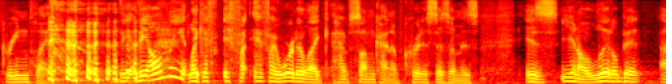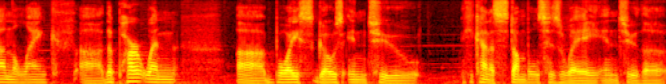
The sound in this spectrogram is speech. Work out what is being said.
screenplay. the the only like if if I- if I were to like have some kind of criticism is is you know a little bit on the length. Uh, the part when uh, Boyce goes into he kind of stumbles his way into the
